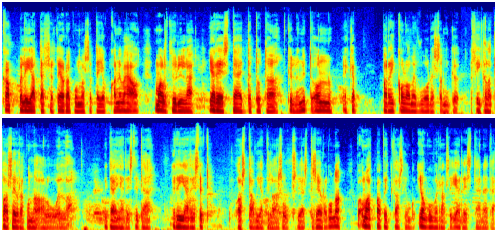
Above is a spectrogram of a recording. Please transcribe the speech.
kappelia tässä seurakunnassa, että jokainen vähän omalla tyylillä järjestää, että tota, kyllä nyt on ehkä pari-kolme vuodessa niin siikalat vaan seurakunnan alueella, mitä järjestetään, eri järjestöt vastaavia tilaisuuksia. Ja sitten seurakunnan omat papit kanssa jonkun, jonkun verran se järjestää näitä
